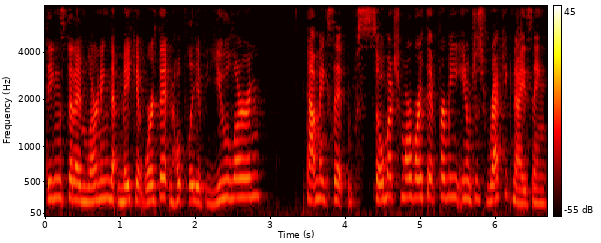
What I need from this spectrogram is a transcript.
things that I'm learning that make it worth it. And hopefully, if you learn, that makes it so much more worth it for me. You know, just recognizing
